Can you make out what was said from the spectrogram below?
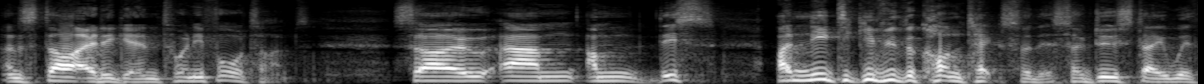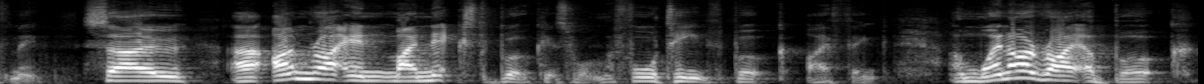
and started again 24 times. So, um, I'm this. I need to give you the context for this, so do stay with me. So, uh, I'm writing my next book. It's what my 14th book, I think. And when I write a book,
